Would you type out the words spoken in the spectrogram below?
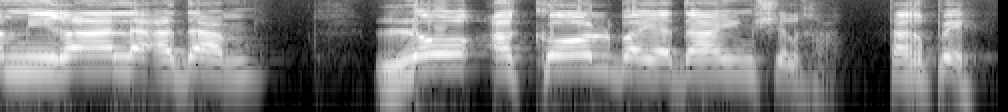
אמירה לאדם, לא הכל בידיים שלך, תרפה.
